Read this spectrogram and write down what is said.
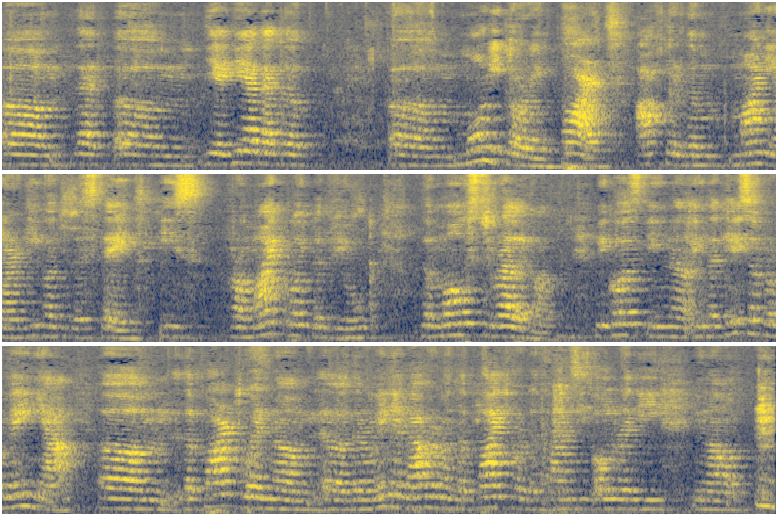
um, that um, the idea that the um, monitoring part after the money are given to the state is, from my point of view, the most relevant. Because in, uh, in the case of Romania, um, the part when um, uh, the Romanian government applied for the funds is already, you know,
